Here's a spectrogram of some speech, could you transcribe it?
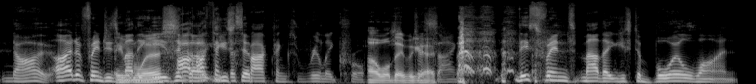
no. I had a friend whose Even mother worse? years ago I, I think the used to. sparkling's really cruel. Oh, well, there we Just go. saying. This friend's mother used to boil wine,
